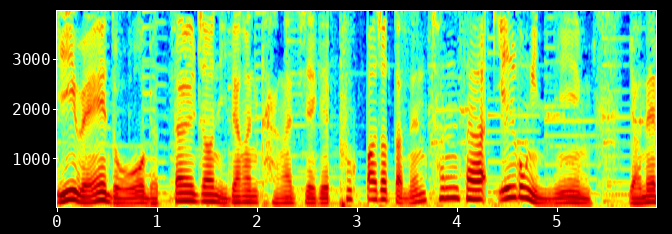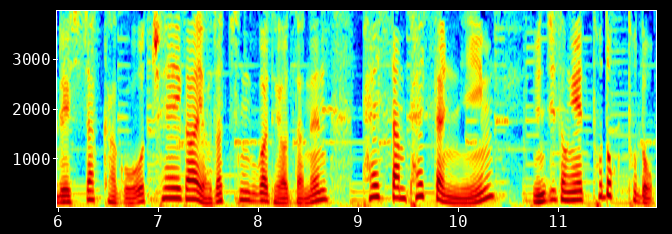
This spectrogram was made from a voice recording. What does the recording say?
이 외에도 몇 달 전 입양한 강아지에게 푹 빠졌다는 천사 102님, 연애를 시작하고 최애가 여자친구가 되었다는 8384님, 윤지성의 토독토독,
